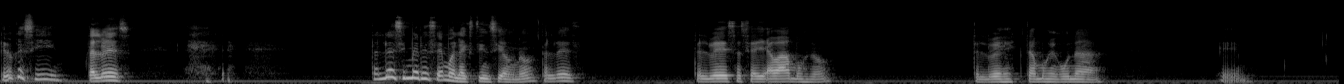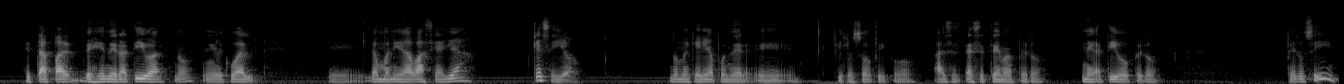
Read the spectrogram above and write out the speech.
Creo que sí, tal vez. Tal vez sí merecemos la extinción, ¿no? Tal vez. Tal vez hacia allá vamos, ¿no? Tal vez estamos en una eh, etapa degenerativa, ¿no? En el cual eh, la humanidad va hacia allá. ¿Qué sé yo? No me quería poner eh, filosófico a ese, tema, pero negativo, pero, pero sí.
